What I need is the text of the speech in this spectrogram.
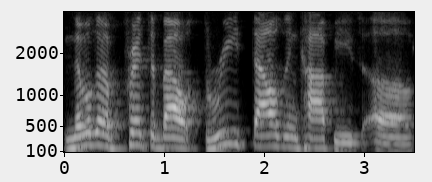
And then we're going to print about 3,000 copies of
